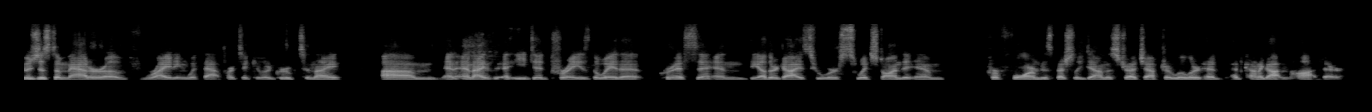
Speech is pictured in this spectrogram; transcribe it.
it was just a matter of riding with that particular group tonight. Um, and and I he did praise the way that Chris and the other guys who were switched onto him performed, especially down the stretch after Lillard had had kind of gotten hot there.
